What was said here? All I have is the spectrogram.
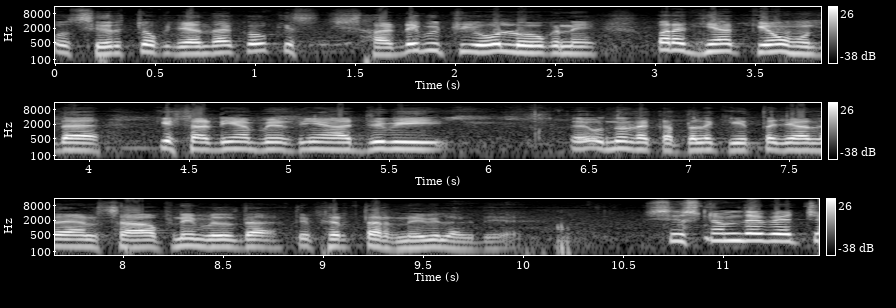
ਉਹ ਸਿਰ ਝੁਕ ਜਾਂਦਾ ਕਿਉਂਕਿ ਸਾਡੇ ਵਿੱਚ ਹੀ ਉਹ ਲੋਕ ਨੇ। ਪਰ ਅਜਿਹਾ ਕਿਉਂ ਹੁੰਦਾ ਕਿ ਸਾਡੀਆਂ ਬੇਟੀਆਂ ਅੱਜ ਵੀ ਉਹਨਾਂ ਦਾ ਕਤਲ ਕੀਤਾ ਜਾਂਦਾ ਇਨਸਾਫ ਨਹੀਂ ਮਿਲਦਾ ਤੇ ਫਿਰ ਧਰਨੇ ਵੀ ਲੱਗਦੇ ਆ। ਸਿਸਟਮ ਦੇ ਵਿੱਚ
